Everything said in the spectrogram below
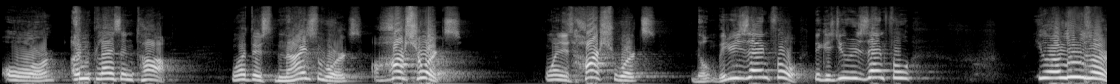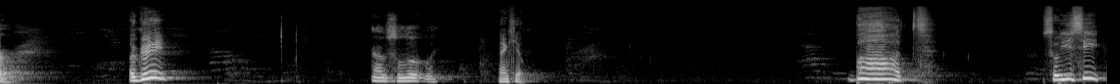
or unpleasant talk, whether it's nice words or harsh words. When it's harsh words, don't be resentful because you're resentful, you're a loser. Agree? Absolutely. Thank you. But, so you see,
